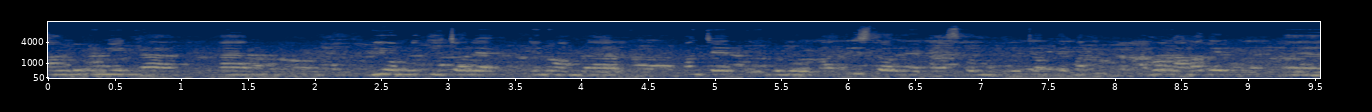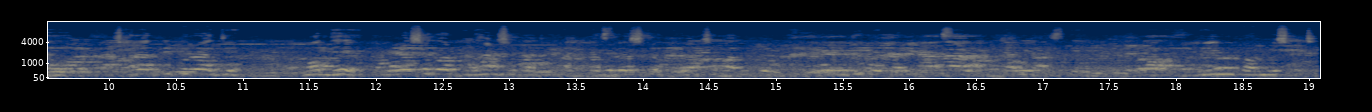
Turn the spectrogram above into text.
সাংগঠনিক নিয়ম নীতি চলে যেন আমরা আহ, পঞ্চায়েত এগুলো বা ত্রিস্তরের কাজকর্মগুলো চলতে পারি এবং আমাদের সারা ত্রিপুরা রাজ্যের মধ্যে কমলাসাগর বিধানসভা যে একটা শ্রেষ্ঠ বিধানসভা রূপে দিতে পারি আজকে আজকে মেন কর্মসূচি।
